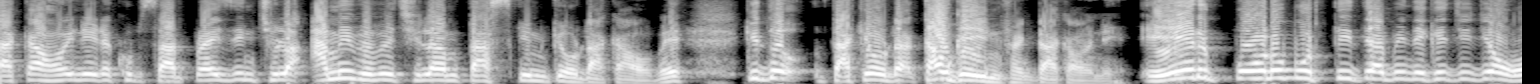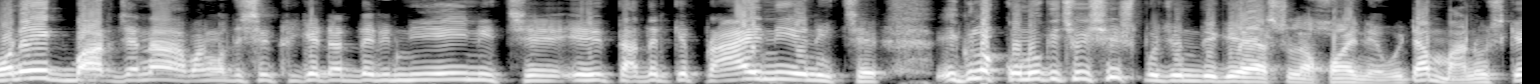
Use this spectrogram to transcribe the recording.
ডাকা হয়নি, এটা খুব সারপ্রাইজিং ছিল। আমি ভেবেছিলাম তাসকিনকেও ডাকা হবে, কিন্তু তাকেও কাউকে ইনফ্যাক্ট ডাকা হয়নি। এর পরবর্তীতে আমি দেখেছি যে অনেকবার যে না, বাংলাদেশের ক্রিকেটারদের নিয়েই নিচ্ছে। এ তাদেরকে প্রায় নিয়ে নিচ্ছে। এগুলো কোনো কিছুই শেষ পর্যন্ত গিয়ে আসলে হয় না। ওইটা মানুষকে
